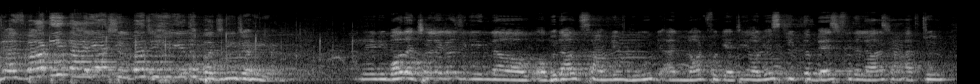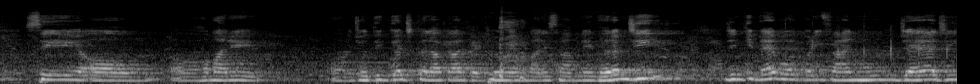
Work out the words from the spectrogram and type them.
जज्बाती तालियाँ शिल्पा जी के लिए तो बजनी चाहिए। नहीं नहीं बहुत अच्छा लगा लेकिन without sounding rude and not forgetting always keep the best for the last I have to say हमारे जो दिग्गज कलाकार बैठे हुए हैं हमारे सामने धर्म जी जिनकी मैं बहुत बड़ी फ़ैन हूँ जया जी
